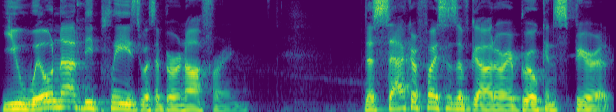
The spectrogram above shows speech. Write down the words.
You will not be pleased with a burnt offering. The sacrifices of God are a broken spirit,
